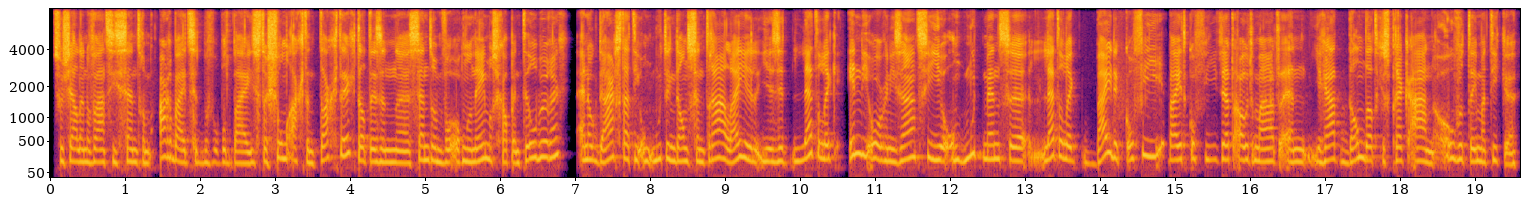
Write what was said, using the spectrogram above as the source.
Sociaal Innovatiecentrum Arbeid zit bijvoorbeeld bij Station 88. Dat is een eh, centrum voor ondernemerschap in Tilburg. En ook daar staat die ontmoeting dan centraal. Hè. Je, je zit letterlijk in die organisatie. Je ontmoet mensen letterlijk bij de koffie, bij het koffiezetautomaat. En je gaat dan dat gesprek aan over thematieken.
